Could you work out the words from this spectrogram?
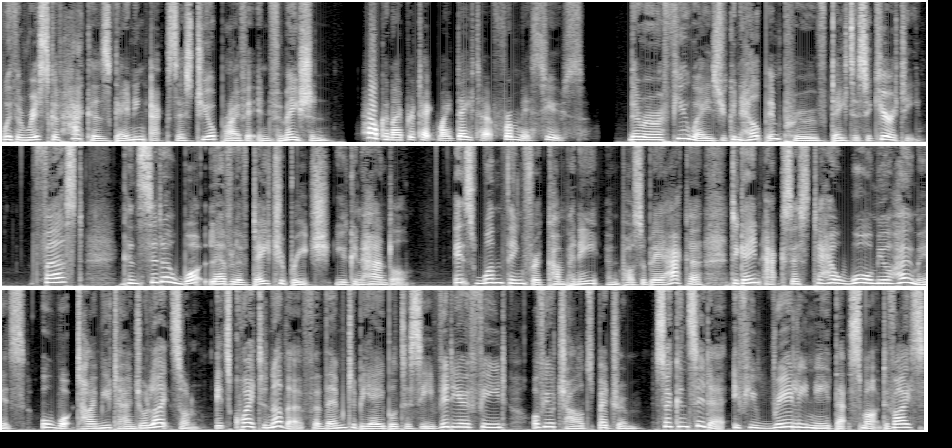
with a risk of hackers gaining access to your private information. How can I protect my data from misuse? There are a few ways you can help improve data security. First, consider what level of data breach you can handle. It's one thing for a company and possibly a hacker to gain access to how warm your home is or what time you turned your lights on. It's quite another for them to be able to see video feed of your child's bedroom. So consider if you really need that smart device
